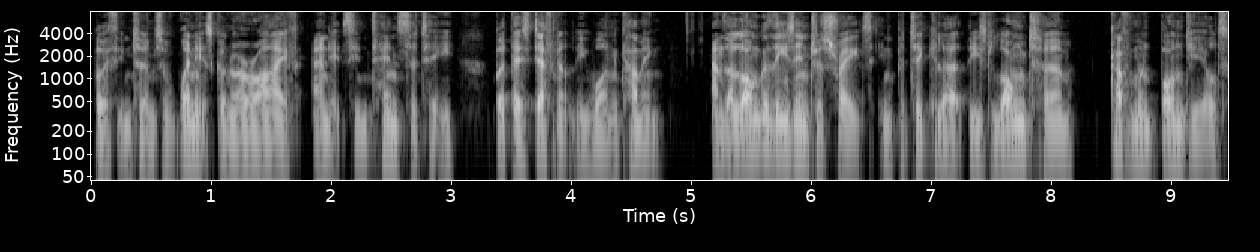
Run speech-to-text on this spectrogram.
both in terms of when it's going to arrive and its intensity, but there's definitely one coming. And the longer these interest rates, in particular these long term government bond yields,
